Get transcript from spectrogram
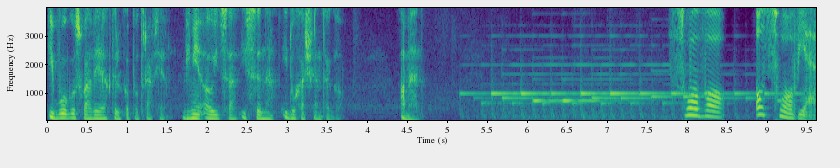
i błogosławię jak tylko potrafię. W imię Ojca i Syna i Ducha Świętego. Amen. Słowo o słowie.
